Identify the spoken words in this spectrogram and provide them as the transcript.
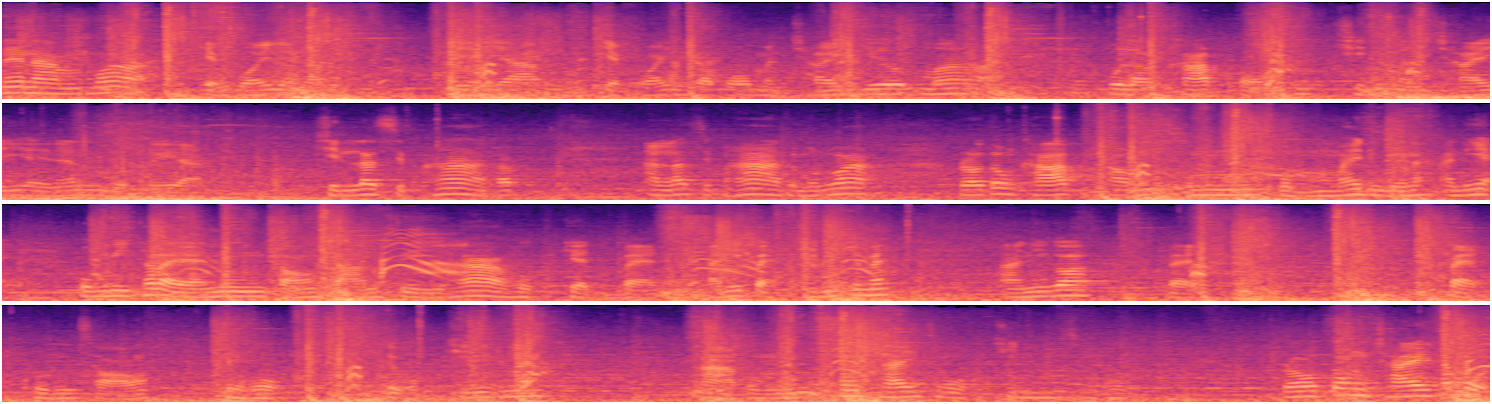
แนะนำว่าเก็บไว้เลยนะพยายามเก็บไว้นะครับเพราะมันใช้เยอะมากมูลค่าของชิ้นมันใช้ไอ้นั่นหมดเลยอะชิ้นละ 15 ครับ อันละ 15 สมมติว่าเราต้องคราฟเอาผมผมให้ดูเลยนะ อันนี้ผมมีเท่าไหร่อะหนึ่งสองสามสี่ห้าหกเจ็ดแปดอันนี้8ชิ้นใช่ไหมอันนี้ก็8 8คูณ2 16 16ชิ้นใช่ไหม อ่าผมต้องใช้ 16 ชิ้น 16 เราต้องใช้ทั้งหมด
